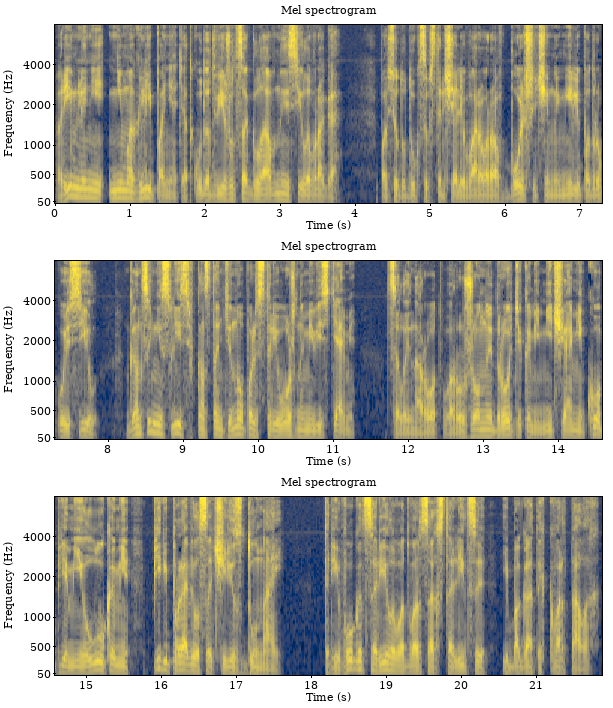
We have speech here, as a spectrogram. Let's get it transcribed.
Римляне не могли понять, откуда движутся главные силы врага. Повсюду дуксы встречали варваров больше, чем имели под рукой сил – гонцы неслись в Константинополь с тревожными вестями. Целый народ, вооруженный дротиками, мечами, копьями и луками, переправился через Дунай. Тревога царила во дворцах столицы и богатых кварталах.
